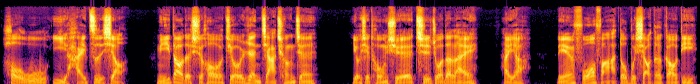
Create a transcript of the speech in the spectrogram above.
后悟亦还自笑。迷道的时候就认假成真。有些同学执着的来，哎呀。连佛法都不晓得高低，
